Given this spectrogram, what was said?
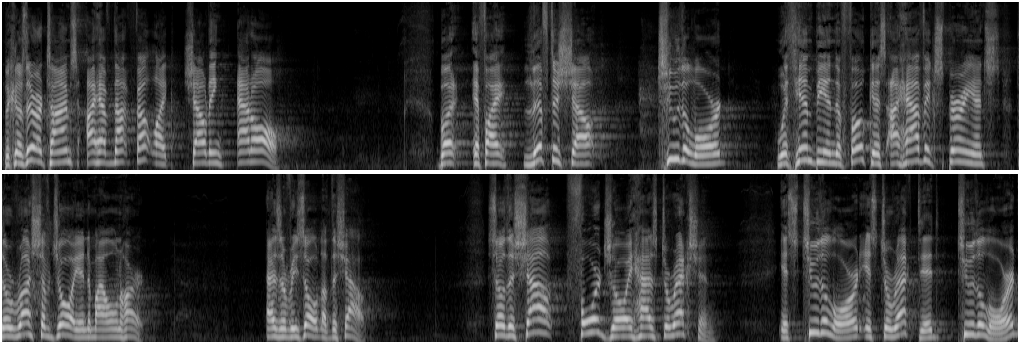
Because there are times I have not felt like shouting at all. But if I lift a shout to the Lord, with Him being the focus, I have experienced the rush of joy into my own heart as a result of the shout. So the shout for joy has direction. It's to the Lord, it's directed to the Lord,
